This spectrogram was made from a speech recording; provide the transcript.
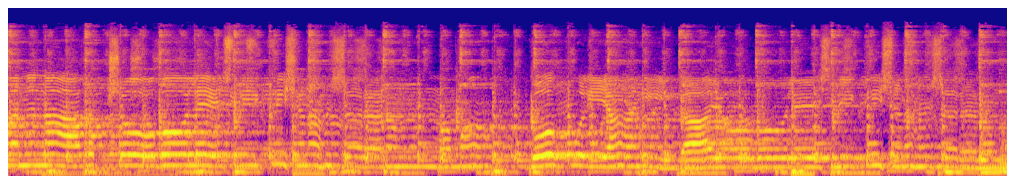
वनना वृक्षो बोले श्रीकृष्णः शरण मम। गोकुल्यानि गायो बोले श्रीकृष्णः शरण।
